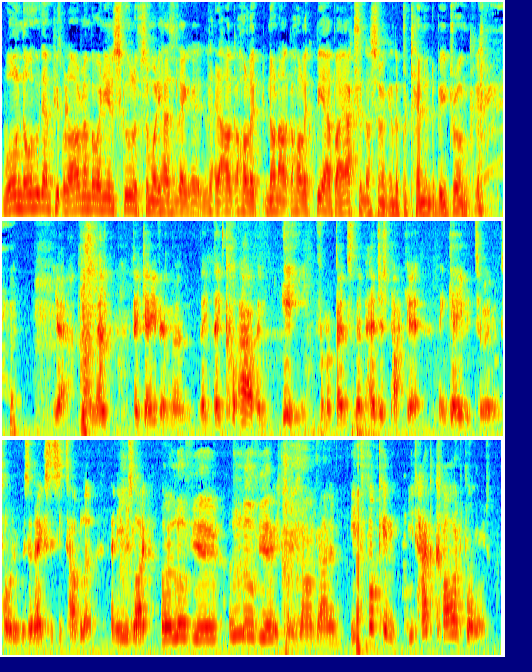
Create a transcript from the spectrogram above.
We'll know who them people are. Remember when you're in school, if somebody has like an alcoholic, non-alcoholic beer by accident or something, and they're pretending to be drunk. Yeah, my mate, they gave him, um, they, they cut out an E from a Benson and Hedges packet and gave it to him and told him it was an ecstasy tablet. And he was like, oh, I love you, I love you. He put his arms around him. He'd fucking, he'd had cardboard.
